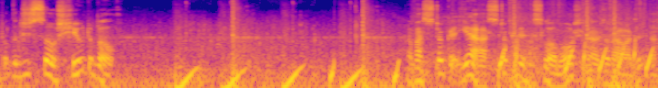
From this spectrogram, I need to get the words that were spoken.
But they're just so shootable. Have I stuck it? Yeah, I stuck it in slow motion. I don't know how I did that.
